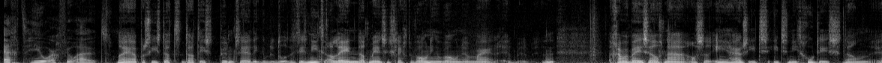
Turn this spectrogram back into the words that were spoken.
echt heel erg veel uit. Nou ja, precies, dat, dat is het punt. Hè. Ik bedoel, het is niet alleen dat mensen in slechte woningen wonen, maar uh, ga maar bij jezelf na. Als er in je huis iets, iets niet goed is, dan uh,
